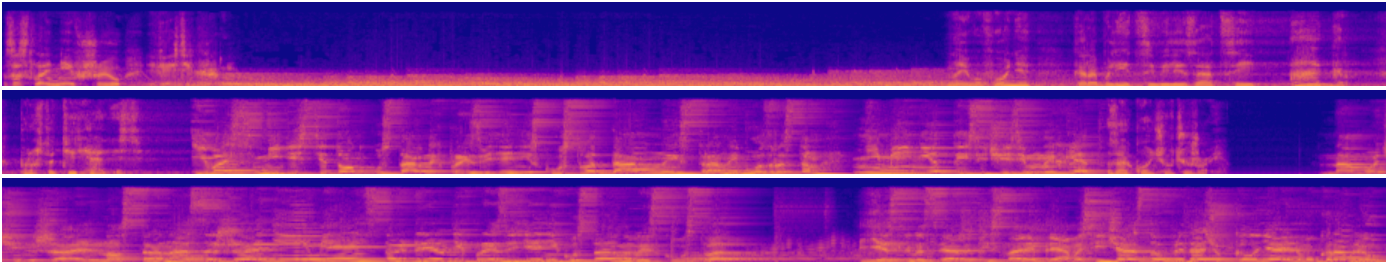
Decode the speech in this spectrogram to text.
заслонившую весь экран. На его фоне корабли цивилизации Агр просто терялись. И 80 тонн кустарных произведений искусства данной страны возрастом не менее тысячи земных лет. Закончил чужой. Нам очень жаль, но страна США не имеет столь древних произведений кустарного искусства. Если вы свяжетесь с нами прямо сейчас, то в придачу к колониальному кораблю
